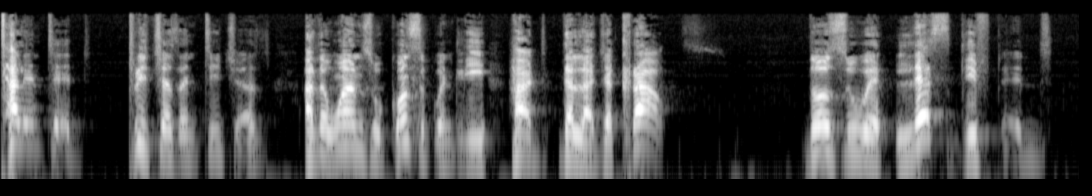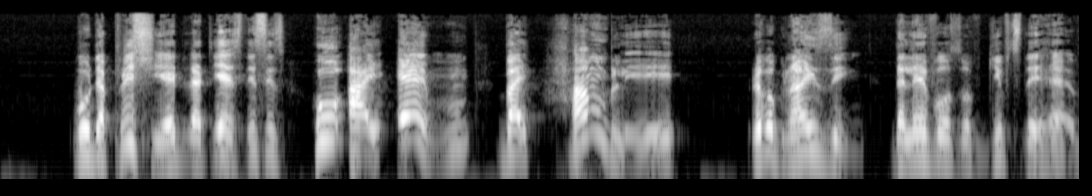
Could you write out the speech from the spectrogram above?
talented preachers and teachers, are the ones who consequently had the larger crowds. Those who were less gifted would appreciate that, yes, this is who I am by humbly recognizing the levels of gifts they have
